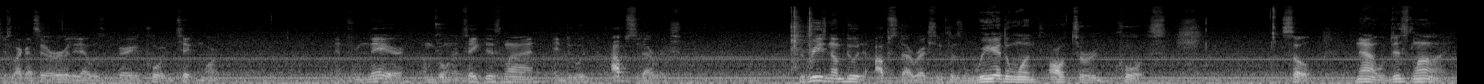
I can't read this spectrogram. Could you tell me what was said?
Just like I said earlier, that was a very important tick mark. And from there, I'm to take this line and do it opposite direction. The reason I'm doing the opposite direction because we're the one altering course. So now with this line,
